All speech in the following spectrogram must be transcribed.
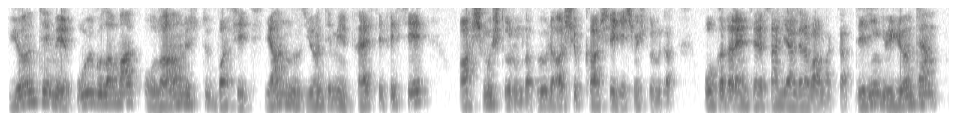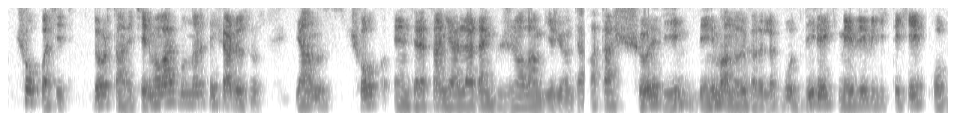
Yöntemi uygulamak olağanüstü basit. Yalnız yöntemin felsefesi aşmış durumda. Böyle aşıp karşıya geçmiş durumda. O kadar enteresan yerlere varmakta. Dediğim gibi yöntem çok basit. 4 tane kelime var. Bunları tekrarlıyorsunuz. Yalnız çok enteresan yerlerden gücünü alan bir yöntem. Hatta şöyle diyeyim, benim anladığım kadarıyla bu direkt Mevlevilik'teki o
